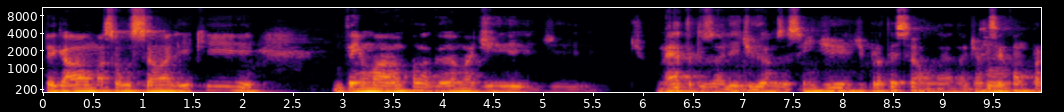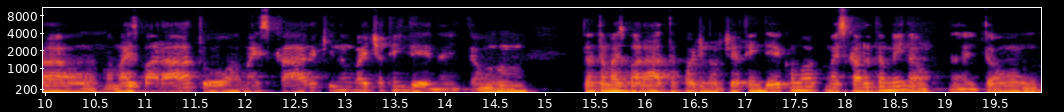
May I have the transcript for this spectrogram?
pegar uma solução ali que tem uma ampla gama de, de métodos ali, digamos assim, de, de proteção, né? Não adianta Sim. você comprar uma mais barata ou uma mais cara que não vai te atender, né? Então, uhum. tanto a mais barata pode não te atender, como a mais cara também não, né? Então,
